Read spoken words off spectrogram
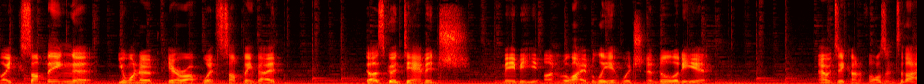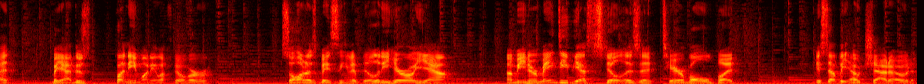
like, something you want to pair up with something that does good damage, maybe unreliably, which an ability, I would say, kind of falls into that. But yeah, there's plenty of money left over. Sauda's basically an ability hero, yeah. I mean, her main DPS still isn't terrible, but it's definitely outshadowed.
